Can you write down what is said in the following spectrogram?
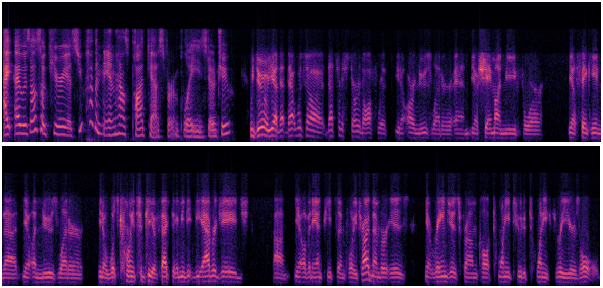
I, I was also curious, you have an in house podcast for employees, don't you? We do, yeah. That that was uh that sort of started off with you know our newsletter, and you know shame on me for you know thinking that you know a newsletter you know was going to be effective. I mean, the, the average age, um, you know, of an And Pizza employee tribe member is you know ranges from call it 22 to 23 years old,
